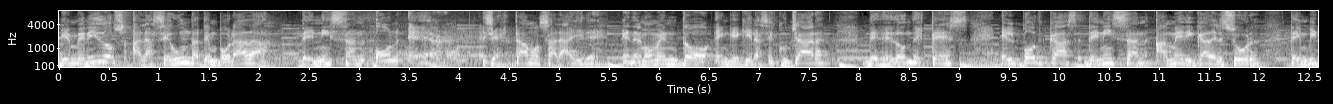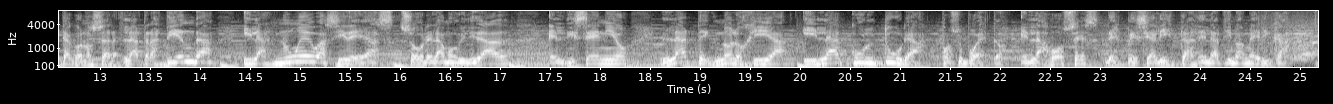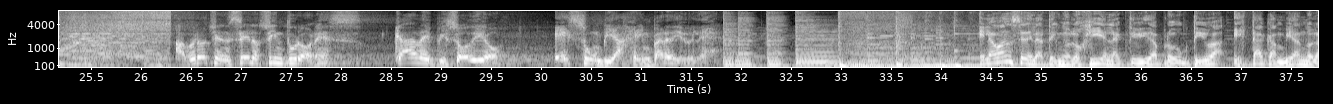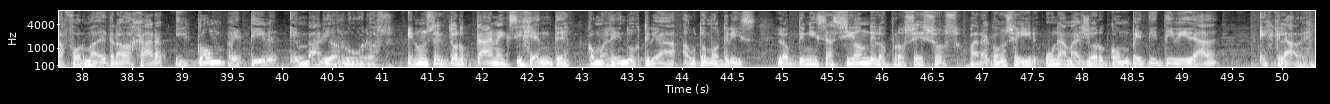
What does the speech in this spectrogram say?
Bienvenidos a la segunda temporada de Nissan On Air. Ya estamos al aire. En el momento en que quieras escuchar, desde donde estés, el podcast de Nissan América del Sur te invita a conocer la trastienda y las nuevas ideas sobre la movilidad, el diseño, la tecnología y la cultura, por supuesto, en las voces de especialistas de Latinoamérica. Abróchense los cinturones. Cada episodio es un viaje imperdible. El avance de la tecnología en la actividad productiva está cambiando la forma de trabajar y competir en varios rubros. En un sector tan exigente como es la industria automotriz, la optimización de los procesos para conseguir una mayor competitividad es clave.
